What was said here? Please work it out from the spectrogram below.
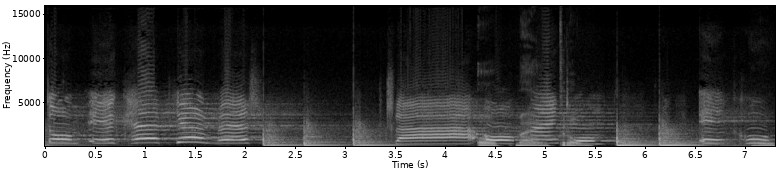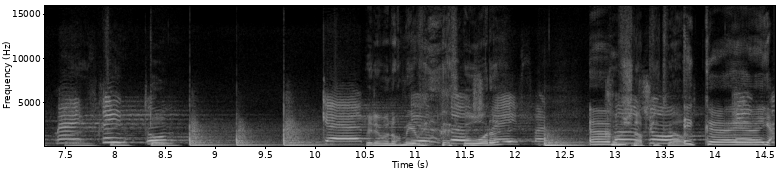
Tom, ik heb je mes. Ik Sla Op op, mijn mijn trom. Ik roep mijn vriend Tom. Willen we nog meer horen? Ehm, Of snap je het wel? Ik, eh, ja,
